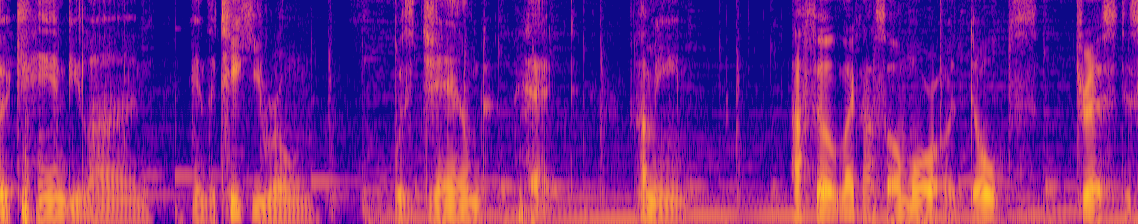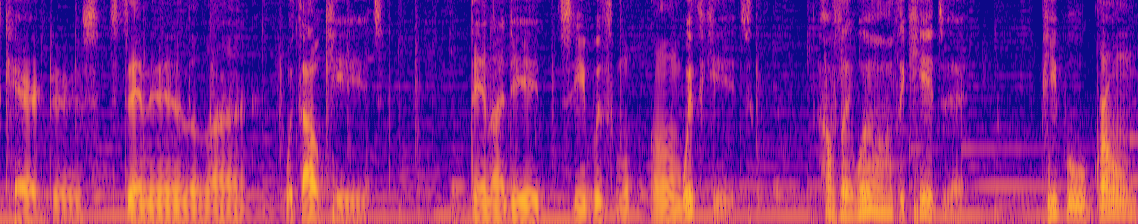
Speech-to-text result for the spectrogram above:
the candy line in the tiki room was jammed packed. I mean, I felt like I saw more adults dressed as characters standing in the line without kids than I did see with um with kids. I was like, where are all the kids at? People, grown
